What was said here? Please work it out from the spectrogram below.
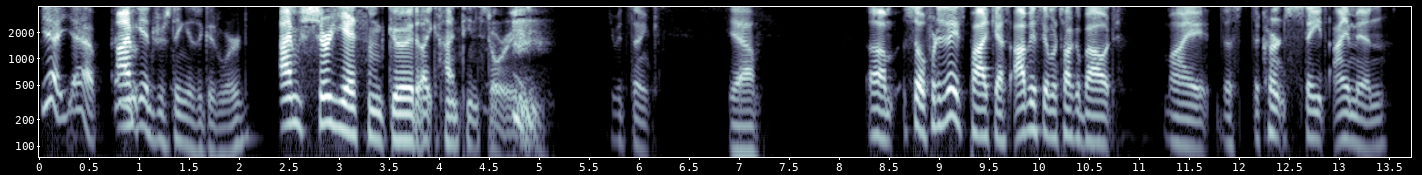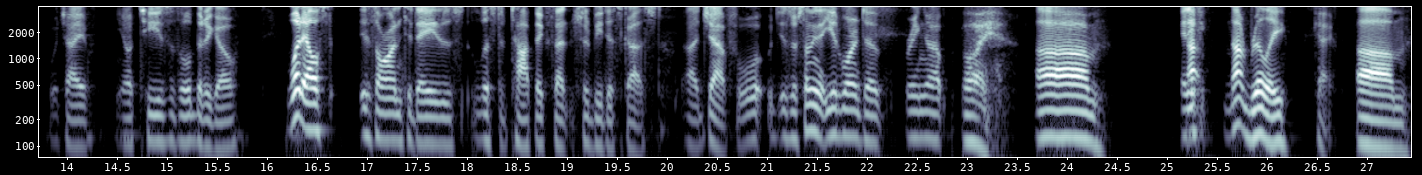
Yeah, yeah. I think interesting is a good word. I'm sure he has some good like hunting stories. You would think. Yeah. Um, so for today's podcast, obviously, I'm going to talk about my the the current state I'm in, which I you know teased a little bit ago. What else is on today's list of topics that should be discussed? Uh, Jeff, wh- is there something that you'd wanted to bring up? Boy. Um, And not, if not really. okay, Um,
